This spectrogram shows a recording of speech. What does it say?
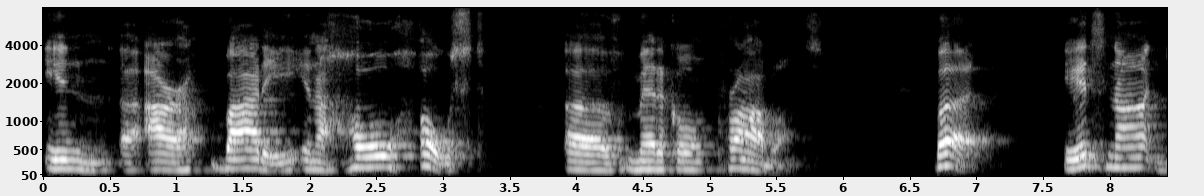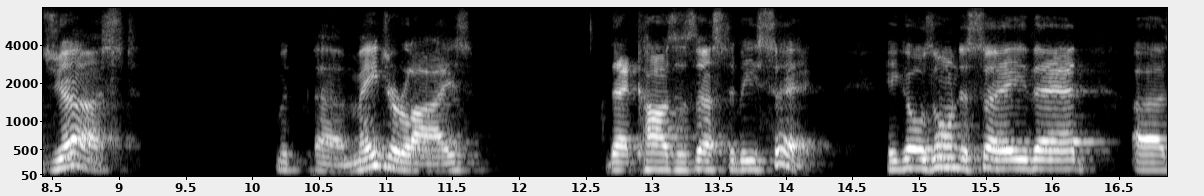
in uh, our body in a whole host of medical problems. But it's not just uh, major lies that causes us to be sick. He goes on to say that uh,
